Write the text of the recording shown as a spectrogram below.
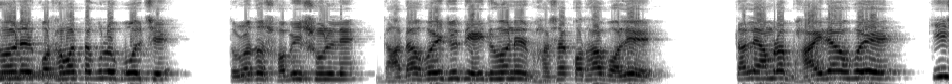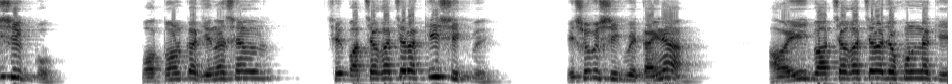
ধরনের কথাবার্তাগুলো বলছে, তোমরা তো সবই শুনলে। দাদা হয়ে যদি এই ধরনের ভাষা কথা বলে তাহলে আমরা ভাইরা হয়ে কি শিখব বর্তমানকার জেনারেশন সে বাচ্চা কাচ্চারা কি শিখবে এসবই শিখবে তাই না আর এই বাচ্চা কাচ্চারা যখন নাকি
